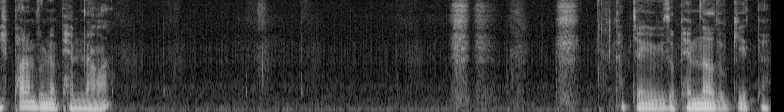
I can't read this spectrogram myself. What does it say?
휘파람 불면 뱀 나와? 갑자기 여기서 뱀 나와도 웃기겠다.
